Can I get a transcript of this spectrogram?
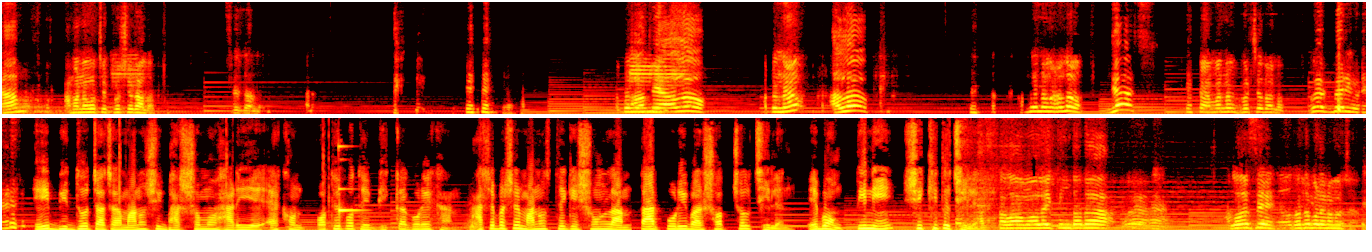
নাম? আমার নাম হচ্ছে খোরশেদ আলম। আমি আলো। আপনার নাম? আলো। আপনার নাম আলো? ইয়েস আমার নাম Khorshed Alam. Good very good এই বৃদ্ধ চাচা মানসিক ভারসাম্য হারিয়ে এখন পথে পথে ভিক্ষা করে খান। আশেপাশের মানুষ থেকে শুনলাম তার পরিবার সচ্ছল ছিলেন এবং তিনি শিক্ষিত ছিলেন। আসসালামু আলাইকুম দাদা। ভালো আছে? কথা বলেন আমার সাথে।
